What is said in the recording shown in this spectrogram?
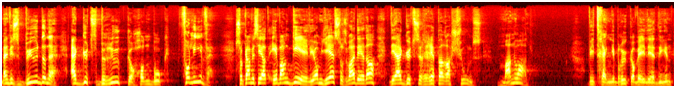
Men hvis budene er Guds brukerhåndbok for livet, så kan vi si at evangeliet om Jesus, hva er det da? Det er Guds reparasjonsmanual. Vi trenger brukerveiledningen,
